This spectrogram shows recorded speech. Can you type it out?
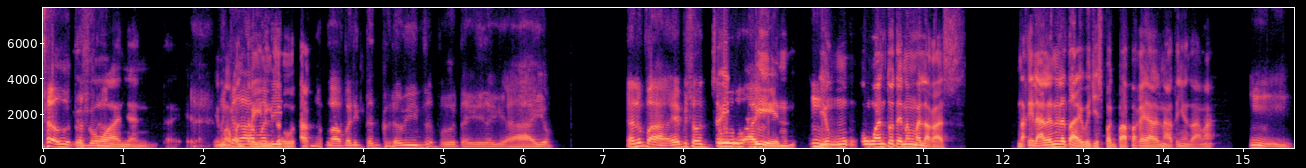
sa utos. Yung gumawa niyan. Yung mga pang-training sa utak. Babaliktad ko na minsan, puta, yun, hayop. Ano pa, episode 2 So, sabihin, Mm. yung kung 1 to 10 ng malakas, nakilala nila tayo, which is pagpapakilala natin yun, tama? Mm.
